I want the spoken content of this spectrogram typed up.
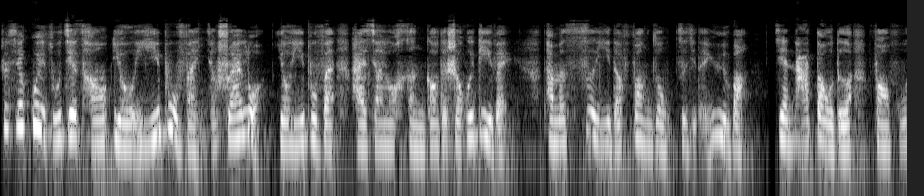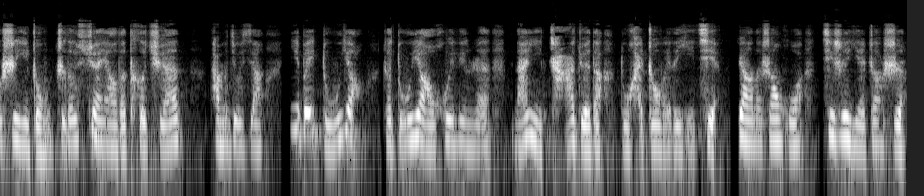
这些贵族阶层有一部分已经衰落，有一部分还享有很高的社会地位，他们肆意的放纵自己的欲望，践踏道德，仿佛是一种值得炫耀的特权。他们就像一杯毒药，这毒药会令人难以察觉的毒害周围的一切。这样的生活其实也正是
